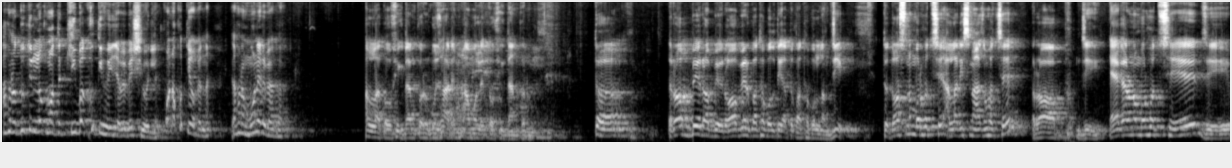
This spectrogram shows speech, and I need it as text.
আপনার দু তিন লোক মাত্র কী বা ক্ষতি হয়ে যাবে বেশি হইলে? কোনো ক্ষতি হবে না। এখন মনের ব্যাপার। আল্লাহ তৌফিক দান করুন, বুঝার এবং আমলে তৌফিক দান করুন। তো রব্বে রব্বে, রবের কথা বলতে এত কথা বললাম, জি। তো দশ নম্বর হচ্ছে, আল্লাহর ইসমে আজম হচ্ছে রব, জি। এগারো নম্বর হচ্ছে যে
